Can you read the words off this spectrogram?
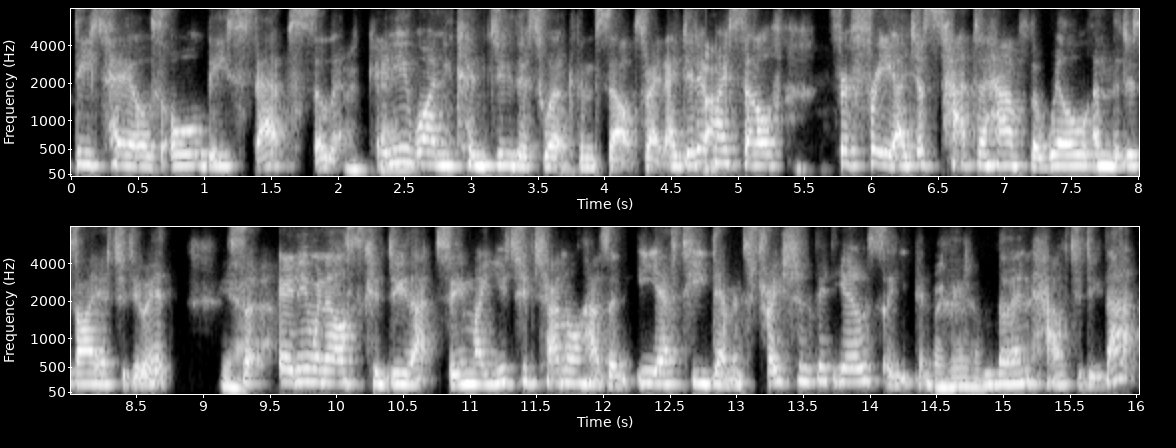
details all these steps so that okay. anyone can do this work themselves, right? I did it myself for free. I just had to have the will and the desire to do it. Yeah. So anyone else could do that too. My YouTube channel has an EFT demonstration video, so you can Brilliant. learn how to do that.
